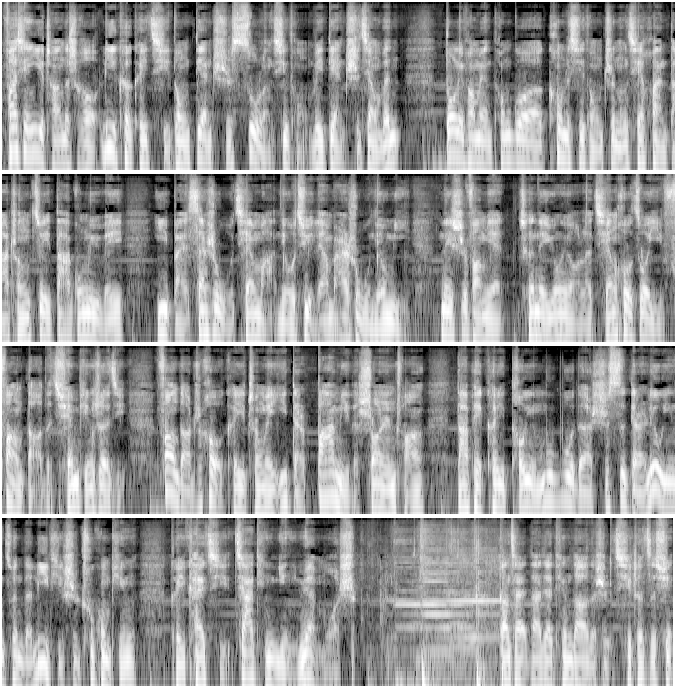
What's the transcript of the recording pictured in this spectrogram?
发现异常的时候，立刻可以启动电池速冷系统为电池降温。动力方面，通过控制系统智能切换，达成最大功率为一百三十五千瓦，扭矩两百二十五牛米。内饰方面，车内拥有了前后座椅放倒的全屏设计，放倒之后可以成为一点八米的双人床，搭配可以投影幕布的十四点六英寸的立体式触控屏，可以。开启家庭影院模式。刚才大家听到的是汽车资讯。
